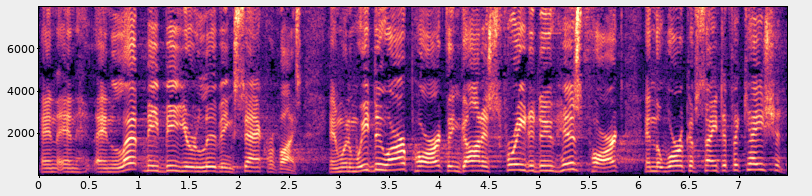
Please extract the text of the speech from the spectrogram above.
and, and, and let me be your living sacrifice. And when we do our part, then God is free to do His part in the work of sanctification,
